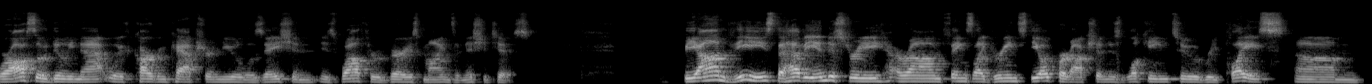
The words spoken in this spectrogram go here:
We're also doing that with carbon capture and utilization as well through various mines initiatives. Beyond these, the heavy industry around things like green steel production is looking to replace um,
